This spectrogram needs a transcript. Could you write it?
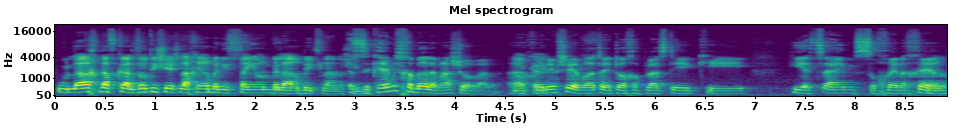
הוא הלך דווקא על זאתי שיש לה הכי הרבה ניסיון בלהרביץ לאנשים. זה כן מתחבר למשהו אבל. אנחנו אוקיי. יודעים שהיא עברה את הניתוח הפלסטי כי היא יצאה עם סוכן אחר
